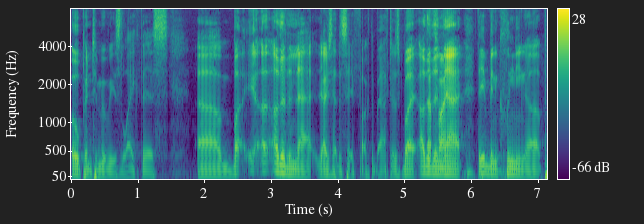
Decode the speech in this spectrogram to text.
open to movies like this. Um, but uh, other than that, I just had to say fuck the BAFTAs. But other That's than fine. that, they've been cleaning up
